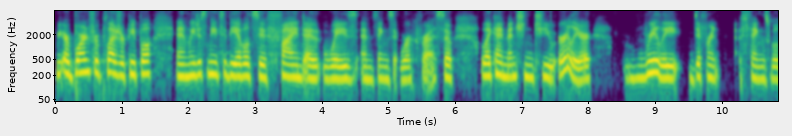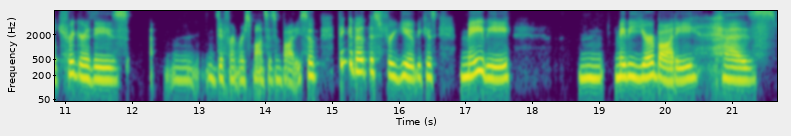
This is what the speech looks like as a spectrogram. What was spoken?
We are born for pleasure, people, and we just need to be able to find out ways and things that work for us. So, like I mentioned to you earlier, really different things will trigger these mm, different responses in bodies. So think about this for you because maybe maybe your body has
